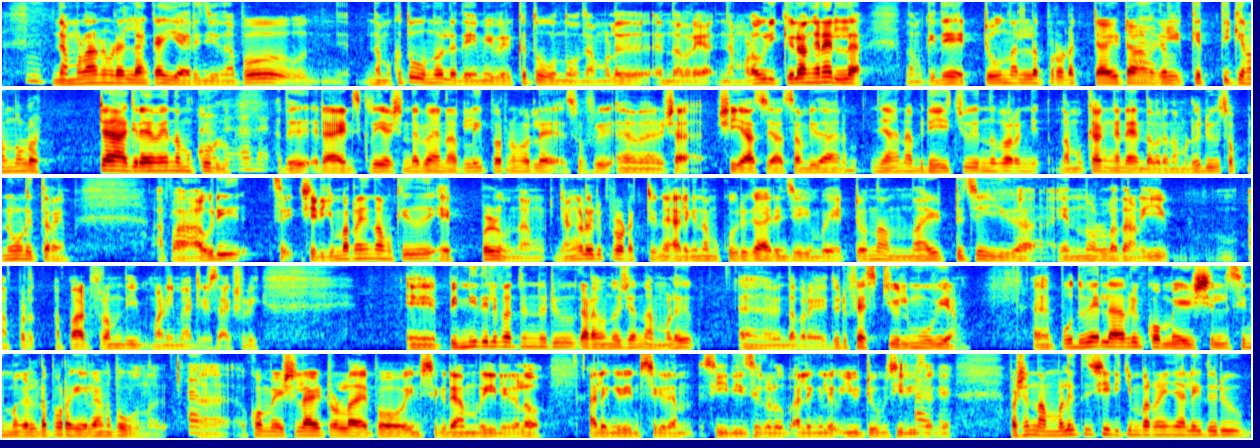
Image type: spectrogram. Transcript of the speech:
നമ്മളാണ് ഇവിടെ എല്ലാം കൈകാര്യം ചെയ്യുന്നത്. അപ്പോൾ നമുക്ക് തോന്നുമല്ലോ ദൈവം ഇവർക്ക് തോന്നുന്നു. നമ്മൾ എന്താ പറയുക നമ്മളെ ഒരിക്കലും അങ്ങനെയല്ല. നമുക്കിത് ഏറ്റവും നല്ല പ്രൊഡക്റ്റായിട്ട് ആളുകൾക്ക് എത്തിക്കണം എന്നുള്ള ഒറ്റ ആഗ്രഹമേ നമുക്കുള്ളൂ. അത് റൈഡ്സ് ക്രിയേഷന്റെ ബാനറിൽ ഈ പറഞ്ഞ പോലെ സുഫി ഷിയാസ് ജാസ് സംവിധാനം ഞാൻ അഭിനയിച്ചു എന്ന് പറഞ്ഞ് നമുക്കങ്ങനെ എന്താ പറയുക നമ്മുടെ ഒരു സ്വപ്നമാണ് ഇത്രയും. അപ്പോൾ ആ ഒരു ശരിക്കും പറഞ്ഞാൽ നമുക്കിത് എപ്പോഴും ഞങ്ങളൊരു പ്രൊഡക്റ്റിനെ അല്ലെങ്കിൽ നമുക്കൊരു കാര്യം ചെയ്യുമ്പോൾ ഏറ്റവും നന്നായിട്ട് ചെയ്യുക എന്നുള്ളതാണ് ഈ apart from the money matters actually പിന്നെ ഇതിൽ പറ്റുന്നൊരു ഘടകം എന്ന് വെച്ചാൽ നമ്മൾ എന്താ പറയുക ഇതൊരു ഫെസ്റ്റിവൽ മൂവിയാണ് പൊതുവെ എല്ലാവരും കൊമേഴ്ഷ്യൽ സിനിമകളുടെ പുറകിലാണ് പോകുന്നത്. കൊമേഴ്ഷ്യലായിട്ടുള്ള ഇപ്പോൾ ഇൻസ്റ്റഗ്രാം റീലുകളോ അല്ലെങ്കിൽ ഇൻസ്റ്റഗ്രാം സീരീസുകളും അല്ലെങ്കിൽ യൂട്യൂബ് സീരീസൊക്കെ പക്ഷെ നമ്മളിത് ശരിക്കും പറഞ്ഞു കഴിഞ്ഞാൽ ഇതൊരു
